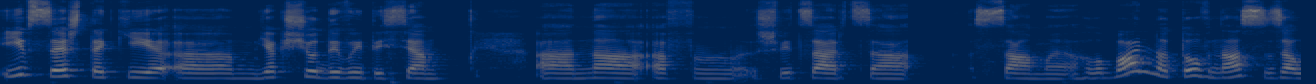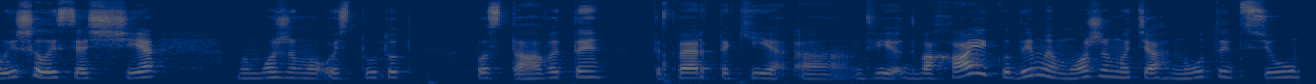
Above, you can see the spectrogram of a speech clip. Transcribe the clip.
І все ж таки, е, якщо дивитися на швейцарця саме глобально, то в нас залишилися ще, ми можемо ось тут -от поставити тепер такі дві, два хаї, куди ми можемо тягнути цю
